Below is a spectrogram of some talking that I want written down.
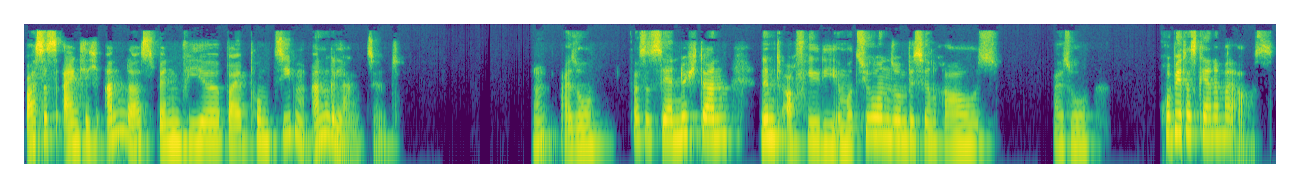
was ist eigentlich anders, wenn wir bei Punkt 7 angelangt sind? Also, das ist sehr nüchtern, nimmt auch viel die Emotionen so ein bisschen raus. Also, probiert das gerne mal aus.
